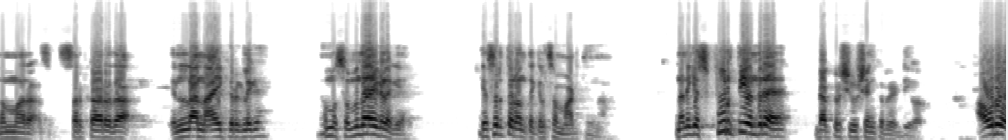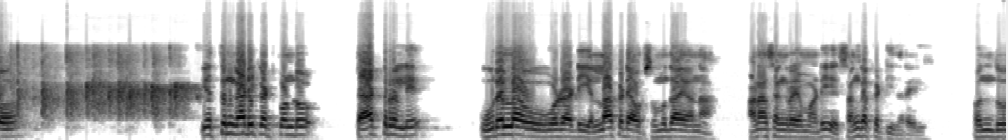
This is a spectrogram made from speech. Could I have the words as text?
ನಮ್ಮ ಸರ್ಕಾರದ ಎಲ್ಲ ನಾಯಕರುಗಳಿಗೆ, ನಮ್ಮ ಸಮುದಾಯಗಳಿಗೆ ಹೆಸರು ತರುವಂಥ ಕೆಲಸ ಮಾಡ್ತೀನಿ ನಾನು. ನನಗೆ ಸ್ಫೂರ್ತಿ ಅಂದ್ರೆ ಡಾಕ್ಟರ್ ಶಿವಶಂಕರ್ ರೆಡ್ಡಿ ಅವರು. ಅವರು ಎತ್ತಿನ ಗಾಡಿ ಕಟ್ಕೊಂಡು ಟ್ರ್ಯಾಕ್ಟರ್ ಅಲ್ಲಿ ಊರೆಲ್ಲ ಓಡಾಡಿ ಎಲ್ಲಾ ಕಡೆ ಅವ್ರ ಸಮುದಾಯನ ಹಣ ಸಂಗ್ರಹ ಮಾಡಿ ಸಂಘ ಕಟ್ಟಿದ್ದಾರೆ ಇಲ್ಲಿ. ಒಂದು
